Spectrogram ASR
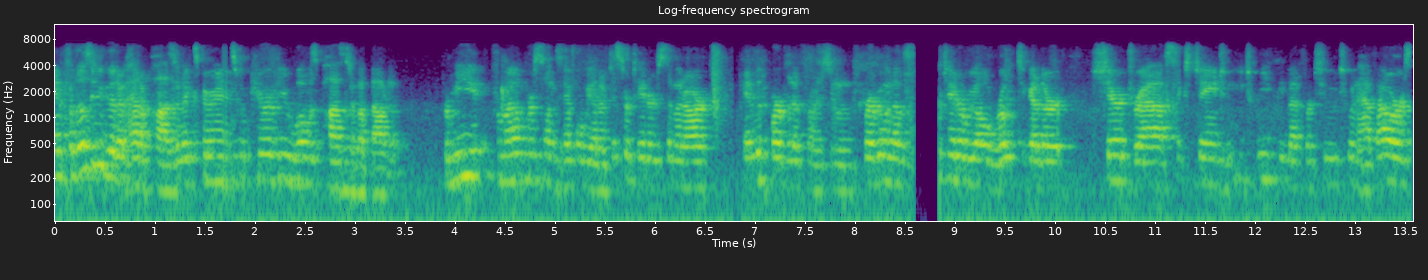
And for those of you that have had a positive experience with peer review, what was positive about it? For me, for my own personal example, we had a dissertator seminar in the Department of French, and for everyone that was we all wrote together, shared drafts, exchanged, and each week we met for two, two and a half hours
